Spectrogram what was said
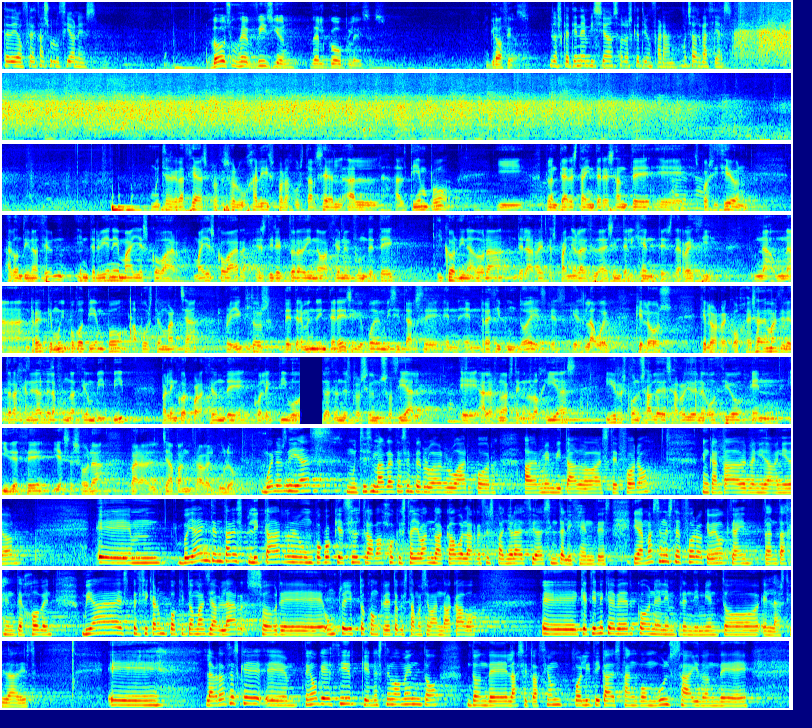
te ofrezca soluciones. Those who have vision, they'll go places. Gracias. Los que tienen visión son los que triunfarán. Muchas gracias. Muchas gracias, profesor Bujalis, por ajustarse al, al- al tiempo y plantear esta interesante eh, exposición. A continuación interviene May Escobar. May Escobar es directora de innovación en Fundetec y coordinadora de la Red Española de Ciudades Inteligentes, de RECI, una, una red que muy poco tiempo ha puesto en marcha proyectos de tremendo interés y que pueden visitarse en, en reci.es, que es, que es la web que los, que los recoge. Es además directora general de la Fundación BIP BIP para la incorporación de colectivos en situación de exclusión social eh, a las nuevas tecnologías y responsable de desarrollo de negocio en IDC y asesora para el Japan Travel Bureau. Buenos días, muchísimas gracias en primer lugar por haberme invitado a este foro. Encantada de haber venido a Benidorm. Eh, voy a intentar explicar un poco qué es el trabajo que está llevando a cabo la Red Española de Ciudades Inteligentes. Y además en este foro, que veo que hay tanta gente joven, voy a especificar un poquito más y hablar sobre un proyecto concreto que estamos llevando a cabo, eh, que tiene que ver con el emprendimiento en las ciudades. Eh, la verdad es que eh, tengo que decir que en este momento, donde la situación política es tan convulsa y donde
